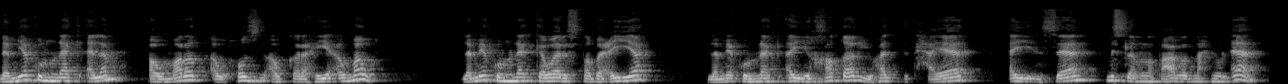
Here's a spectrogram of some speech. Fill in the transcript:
لم يكن هناك ألم أو مرض أو حزن أو كراهية أو موت. لم يكن هناك كوارث طبيعية. لم يكن هناك أي خطر يهدد حياة أي إنسان مثل ما نتعرض نحن الآن.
